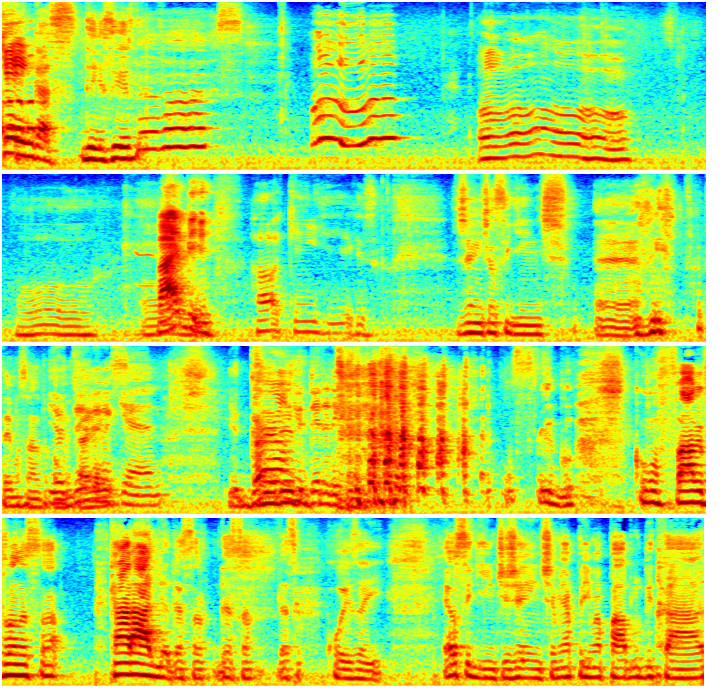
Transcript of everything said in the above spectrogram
Kengas! This is the voice. Oh, oh, oh, Oh, Vai, Bi. Rock in Rio. Gente, é o seguinte. É... Até emocionado pra You comentar did it again. You did Girl, it you did it again. consigo com o Fábio falando essa caralha dessa, dessa, dessa coisa aí. É o seguinte, gente, a minha prima Pablo Bittar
